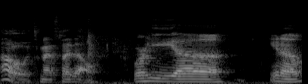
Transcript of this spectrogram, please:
"Oh, it's Matt Sydal." Where he, uh, you know.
